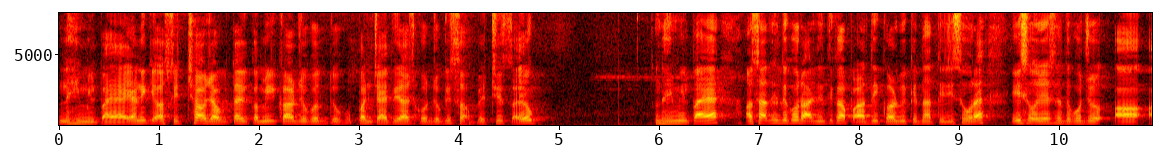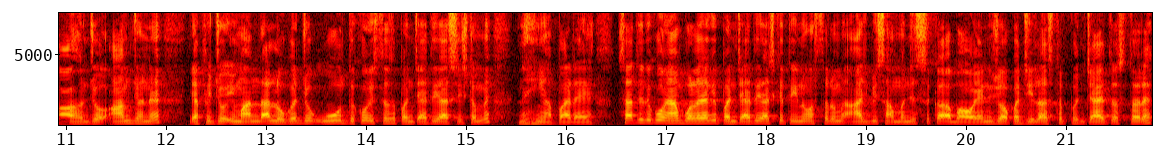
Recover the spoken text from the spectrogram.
नहीं मिल पाया यानी कि अशिक्षा और जागरूकता की कमी के कारण जो पंचायती राज को जो कि अपेक्षित सहयोग नहीं मिल पाया है। और साथ ही देखो राजनीति का अपराधीकरण भी कितना तेज़ी से हो रहा है। इस वजह से देखो जो आ, आ, जो आम जन है या फिर जो ईमानदार लोग हैं जो वो देखो इस तरह से पंचायती राज सिस्टम में नहीं आ पा रहे हैं। साथ ही देखो यहाँ बोला जाए कि पंचायती राज के तीनों स्तरों में आज भी सामंजस्य का अभाव है। यानी जो आपका जिला स्तर पंचायत स्तर है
